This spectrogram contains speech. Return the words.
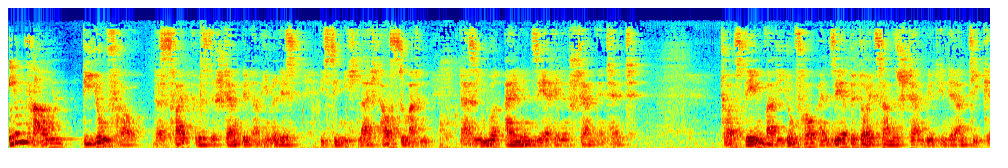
Jungfrau. Die Jungfrau das zweitgrößte Sternbild am Himmel ist, ist sie nicht leicht auszumachen, da sie nur einen sehr hellen Stern enthält. Trotzdem war die Jungfrau ein sehr bedeutsames Sternbild in der Antike.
